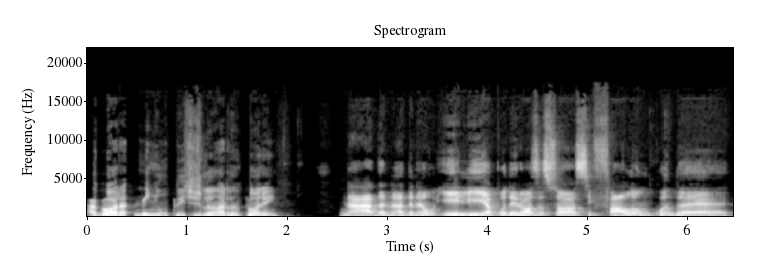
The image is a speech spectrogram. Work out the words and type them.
Agora, nenhum tweet de Leonardo Antônio, hein? Nada, nada não. Ele e a Poderosa só se falam quando é.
